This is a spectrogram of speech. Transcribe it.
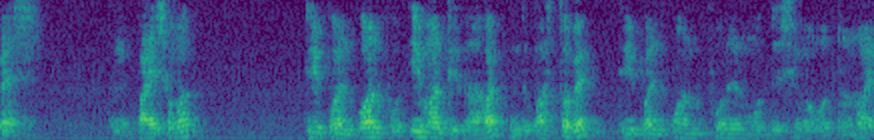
ব্যাস। তাহলে পাই সমান থ্রি পয়েন্ট ওয়ান ফোর এই মানটি ধরা হয় কিন্তু বাস্তবে থ্রি পয়েন্ট ওয়ান ফোর এর মধ্যে সীমাবদ্ধ নয়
